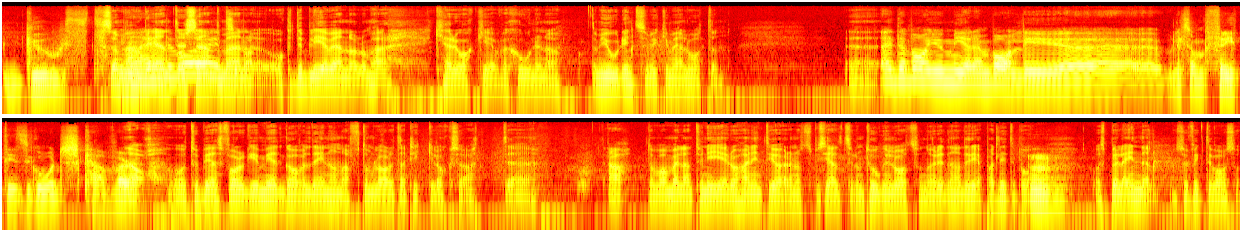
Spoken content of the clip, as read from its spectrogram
Ghost. Som Nej, gjorde Enter Sandman och det blev en av de här karaoke-versionerna De gjorde inte så mycket med låten Eh, det var ju mer en vanlig eh, liksom fritidsgårdscover. Ja, och Tobias Forge medgav väl det i någon Aftonbladet-artikel också att eh, Ja, de var mellan turnéer och han inte göra något speciellt så de tog en låt som de redan hade repat lite på Mm. och spelade in den och så fick det vara så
